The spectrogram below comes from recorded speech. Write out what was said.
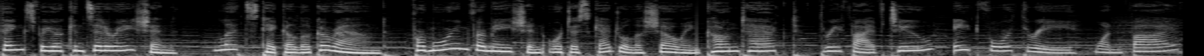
Thanks for your consideration. Let's take a look around. For more information or to schedule a showing, contact 352 843 15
